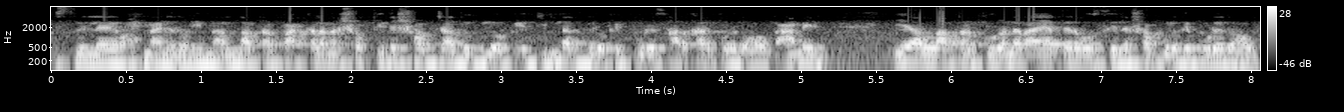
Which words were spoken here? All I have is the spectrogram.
বিসমিল্লাহ রহমান রহিম। আল্লাহ তার পাক কালামের শক্তিতে সব জাদুগুলোকে জিন্নাতগুলোকে পুরে সারখার করে হোক আমিন। ই আল্লাহ তার কোরআনের আয়াতের ওসিলে সবগুলোকে পুড়ে দেওয়া হোক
